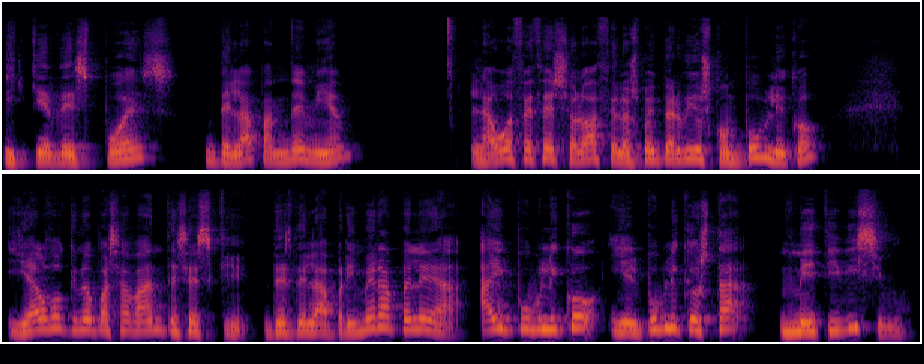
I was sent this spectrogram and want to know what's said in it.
Y que después de la pandemia, la UFC solo hace los pay-per-views con público y algo que no pasaba antes es que desde la primera pelea hay público y el público está metidísimo.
